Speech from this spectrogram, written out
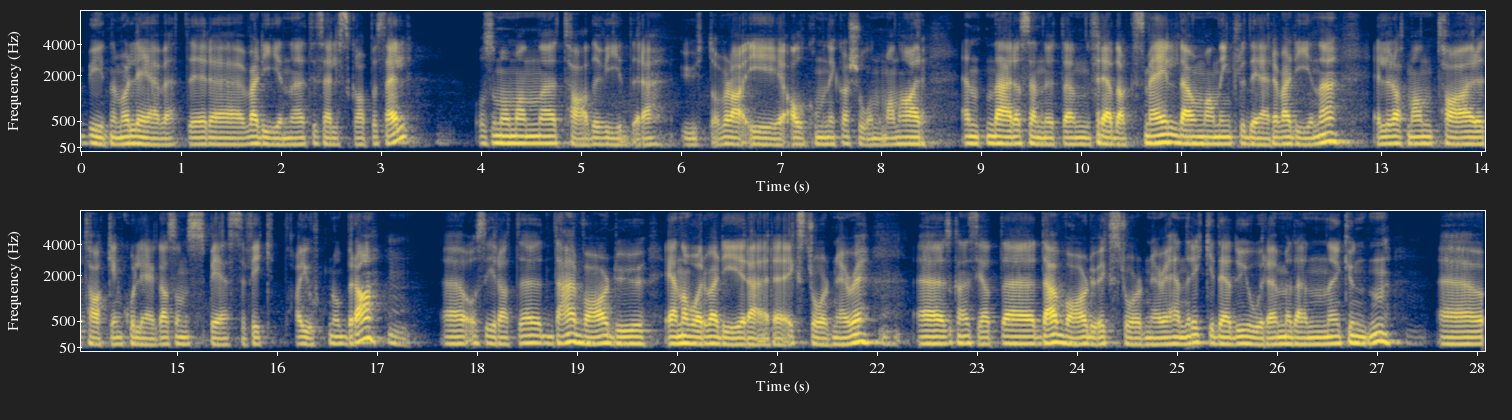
begynne med å leve etter verdiene til selskapet selv. Og så må man ta det videre utover da, i all kommunikasjon man har. Enten det er å sende ut en fredagsmail der man inkluderer verdiene, eller at man tar tak i en kollega som spesifikt har gjort noe bra, mm. og sier at eh, der var du En av våre verdier er eh, extraordinary. Mm. Så kan jeg si at eh, der var du extraordinary, Henrik, i det du gjorde med den eh, kunden. Eh,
